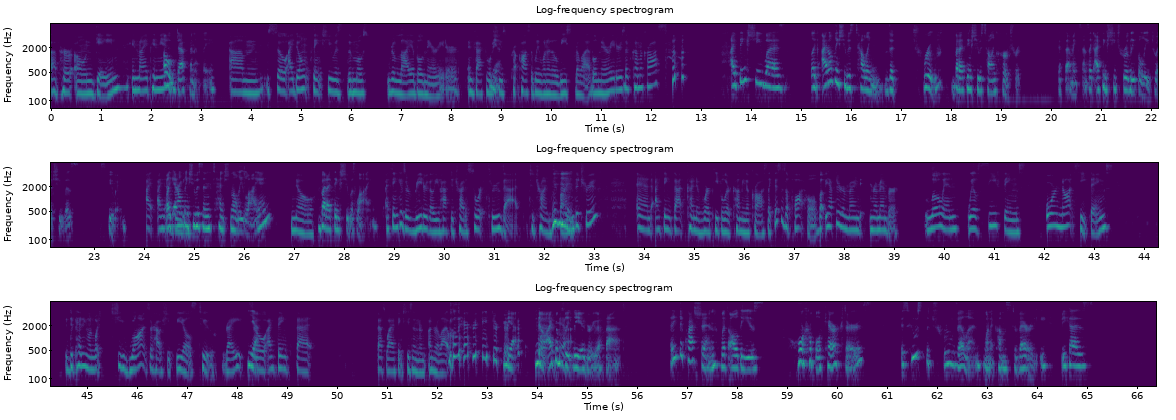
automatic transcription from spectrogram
of her own gain, in my opinion. Oh, definitely. Um, so I don't think she was the most reliable narrator. In fact, well, Yeah. she's pro- possibly one of the least reliable narrators I've come across. I think she was like I don't think she was telling the truth, but I think she was telling her truth. If that makes sense. Like I think she truly believed what she was spewing. I, I Like I don't think she was intentionally lying, no. but I think she was lying. I think as a reader, though, you have to try to sort through that to try and Mhm. find the truth. And I think that's kind of where people are coming across. Like this is a plot hole, but we have to remind remember, Lowen will see things or not see things depending on what she wants or how she feels too, right? Yeah. So I think that that's why I think she's an unreliable narrator. Yeah. No, I completely agree with that. I think the question with all these horrible characters is who's the true villain when it comes to Verity? Because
